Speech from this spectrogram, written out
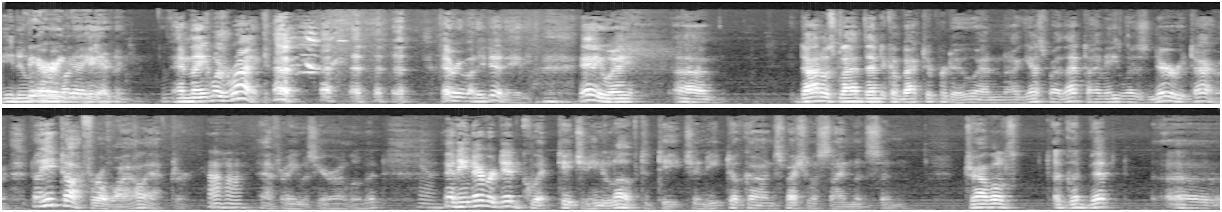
He knew Very, everybody very hated him, and he was right. everybody did hate him. Anyway, um, Don was glad then to come back to Purdue, and I guess by that time he was near retirement. No, he taught for a while after Uh huh. after he was here a little bit. Yeah. And he never did quit teaching. He loved to teach, and he took on special assignments and traveled a good bit uh,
